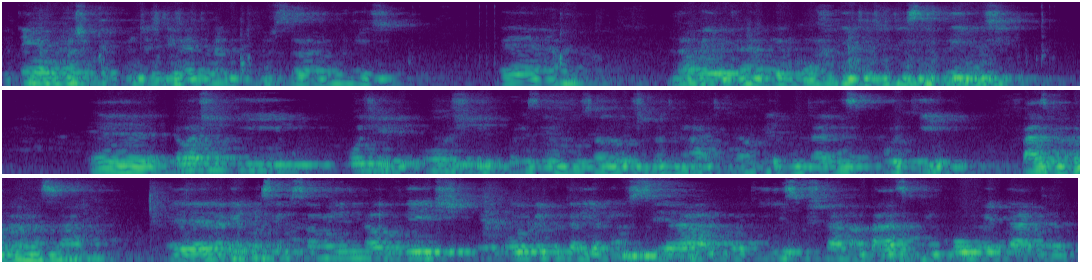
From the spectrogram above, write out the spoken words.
eu tenho algumas perguntas diretamente para o professor Luís. É, não é entrar em conflito de disciplinas. É, eu acho que hoje, hoje, por exemplo, os alunos de matemática, ao perguntarem-se por que fazem programação, é, na minha concepção, ele talvez, eu perguntaria, não será porque isso está na base de como é dada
